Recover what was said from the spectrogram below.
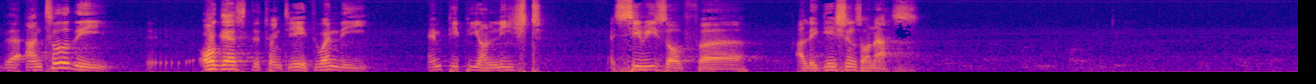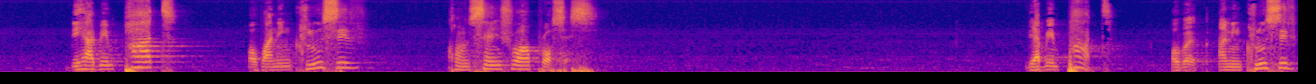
that until the uh, August the 28th, when the NPP unleashed a series of uh, allegations on us, they had been part of an inclusive, consensual process. They have been part of a, an inclusive,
